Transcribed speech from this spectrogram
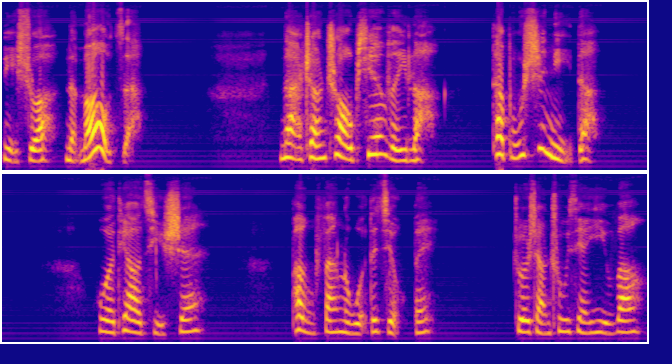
你说那帽子？那张照片，维拉，它不是你的。我跳起身，碰翻了我的酒杯，桌上出现一汪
